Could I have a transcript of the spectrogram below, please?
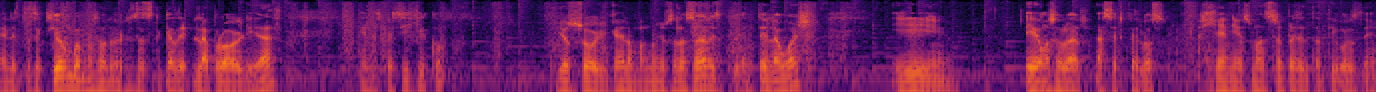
En esta sección vamos a hablar acerca de la probabilidad en específico. Yo soy Gael Omar Muñoz Salazar, estudiante de la UASH, y, y, vamos a hablar acerca de los genios más representativos de,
